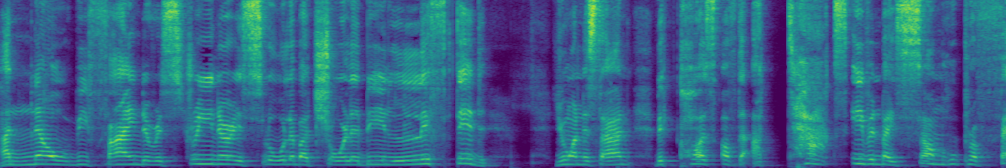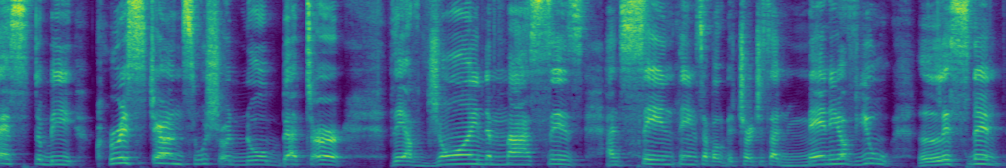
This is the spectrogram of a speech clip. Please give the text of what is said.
And now we find the restrainer is slowly but surely being lifted. You understand? Because of the attacks, even by some who profess to be Christians who should know better. They have joined the masses and saying things about the churches. And many of you listening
